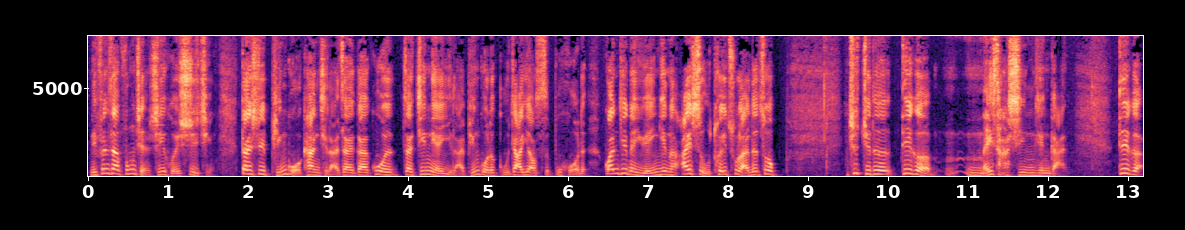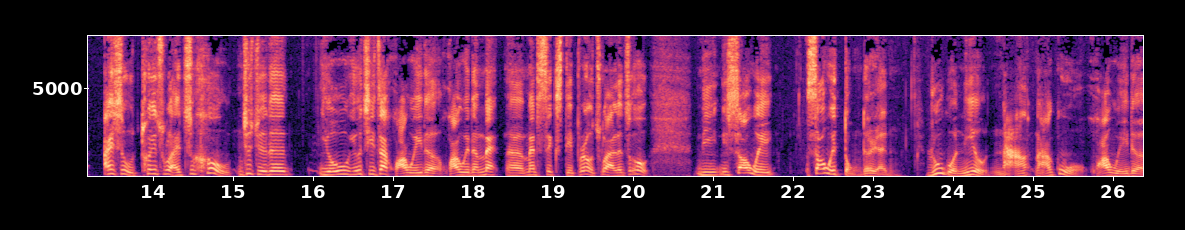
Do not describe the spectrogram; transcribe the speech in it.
你分散风险是一回事情，但是苹果看起来在在过在今年以来，苹果的股价要死不活的。关键的原因呢，i 十五推出来的时候，你就觉得第一个没啥新鲜感，第二个 i 十五推出来之后，你就觉得尤尤其在华为的华为的 Mate 呃 Mate 60 Pro 出来了之后，你你稍微稍微懂的人。如果你有拿拿过华为的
